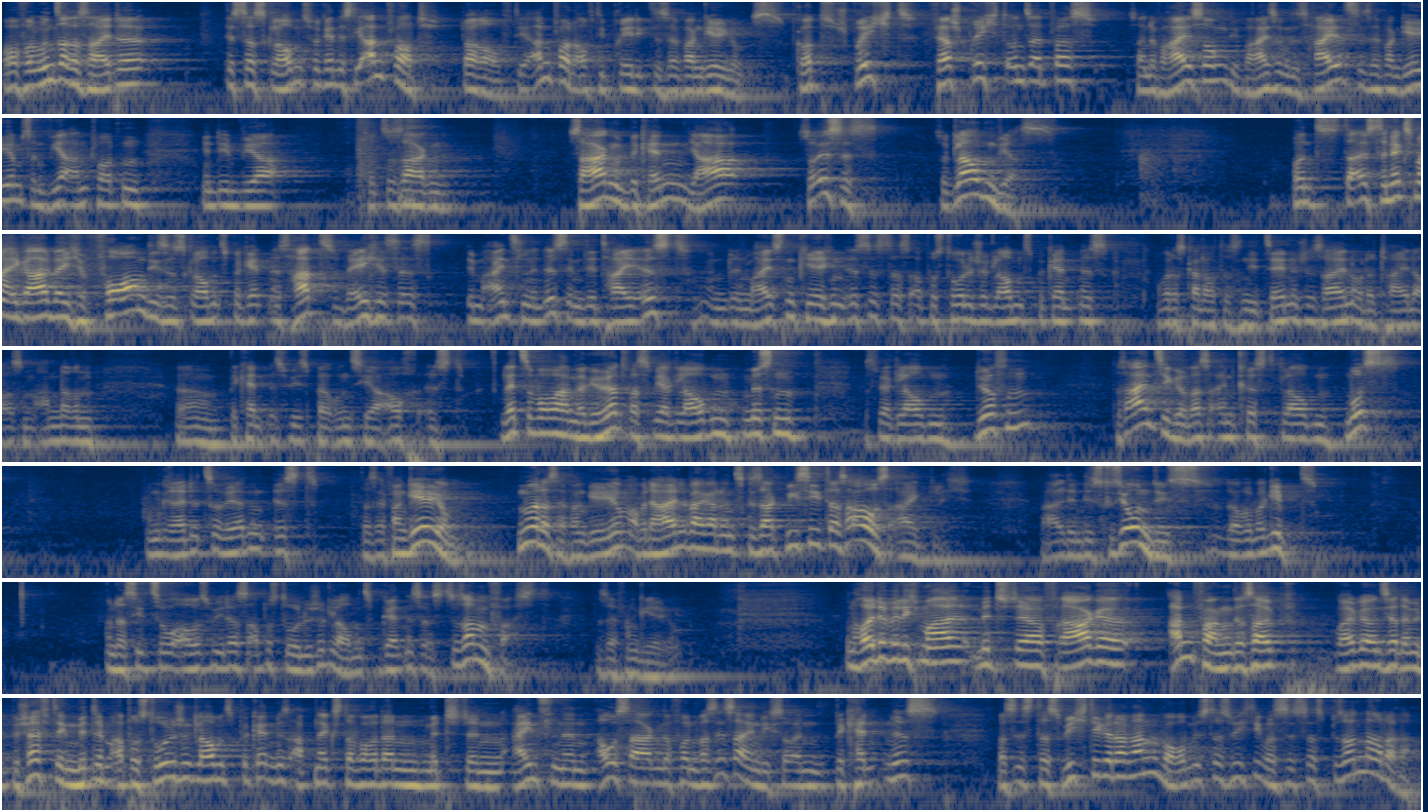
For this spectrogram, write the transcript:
Aber von unserer Seite ist das Glaubensbekenntnis die Antwort darauf, die Antwort auf die Predigt des Evangeliums. Gott spricht, verspricht uns etwas, seine Verheißung, die Verheißung des Heils, des Evangeliums, und wir antworten, indem wir sozusagen sagen und bekennen, ja, so ist es, so glauben wir es. Und da ist zunächst mal egal, welche Form dieses Glaubensbekenntnis hat, welches es im Einzelnen ist, im Detail ist. In den meisten Kirchen ist es das apostolische Glaubensbekenntnis aber das kann auch das Nizänische sein oder Teile aus einem anderen äh, Bekenntnis, wie es bei uns hier auch ist. Letzte Woche haben wir gehört, was wir glauben müssen, was wir glauben dürfen. Das Einzige, was ein Christ glauben muss, um gerettet zu werden, ist das Evangelium. Nur das Evangelium. Aber der Heidelberger hat uns gesagt, wie sieht das aus eigentlich? Bei all den Diskussionen, die es darüber gibt. Und das sieht so aus, wie das apostolische Glaubensbekenntnis es zusammenfasst, das Evangelium. Und heute will ich mal mit der Frage anfangen, deshalb, weil wir uns ja damit beschäftigen, mit dem apostolischen Glaubensbekenntnis, ab nächster Woche dann mit den einzelnen Aussagen davon, was ist eigentlich so ein Bekenntnis, was ist das Wichtige daran, warum ist das wichtig, was ist das Besondere daran.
